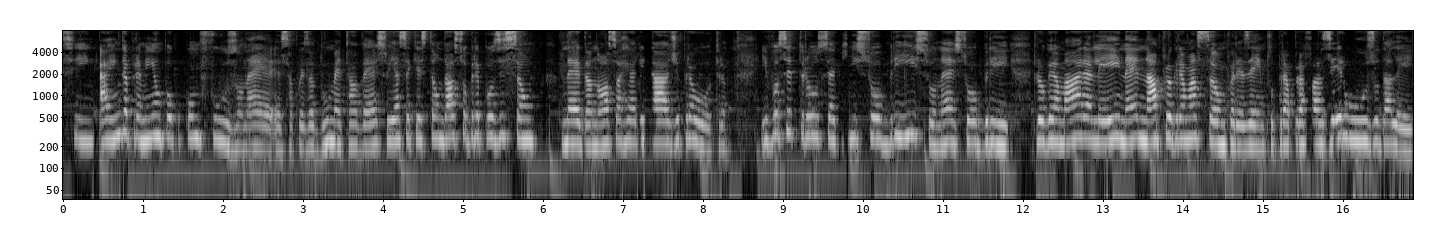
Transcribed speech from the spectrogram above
Sim, ainda para mim é um pouco confuso, né, essa coisa do metaverso e essa questão da sobreposição, né, da nossa realidade para outra. E você trouxe aqui sobre isso, né, sobre programar a lei, né, na programação, por exemplo, para fazer o uso da lei.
